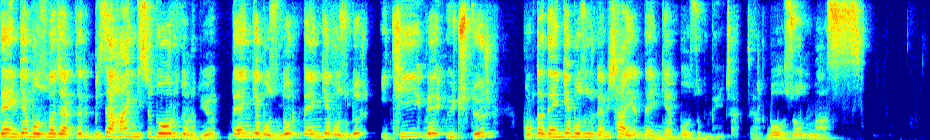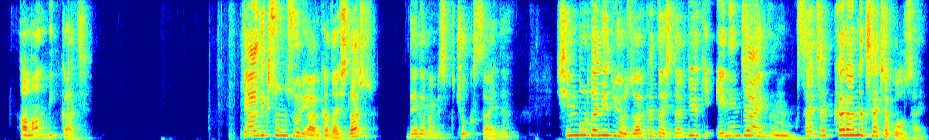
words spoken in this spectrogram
denge bozulacaktır. Bize hangisi doğrudur diyor. Denge bozulur, denge bozulur. 2 ve 3'tür. Burada denge bozulur demiş. Hayır denge bozulmayacaktır. Bozulmaz. Aman dikkat. Geldik son soruya arkadaşlar. Denememiz çok kısaydı. Şimdi burada ne diyoruz arkadaşlar? Diyor ki enince aydınlık saçak karanlık saçak olsaydı.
